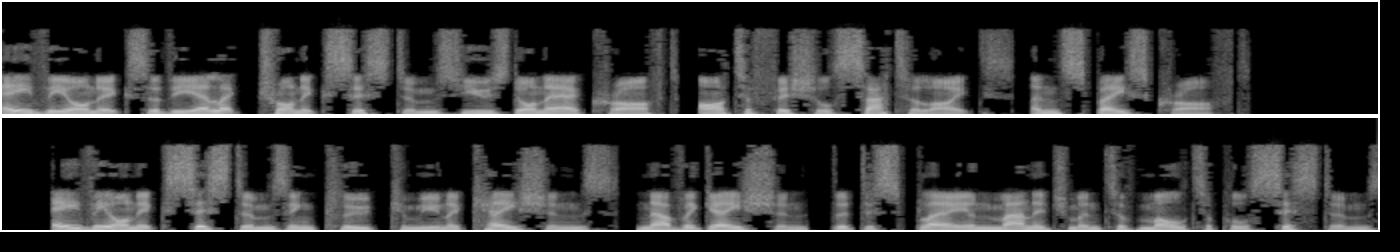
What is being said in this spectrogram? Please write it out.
Avionics are the electronic systems used on aircraft, artificial satellites, and spacecraft. Avionics systems include communications, navigation, the display and management of multiple systems,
